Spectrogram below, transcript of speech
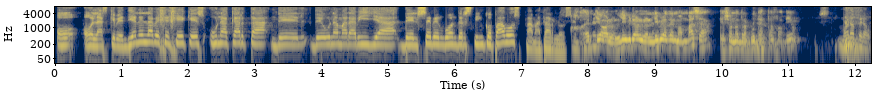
O, o las que vendían en la BGG, que es una carta del- de, una maravilla del Seven Wonders, cinco pavos, para matarlos. Joder, Entonces, tío, los libros, los libros del Mombasa, que son otra puta estafa, tío. Bueno, pero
